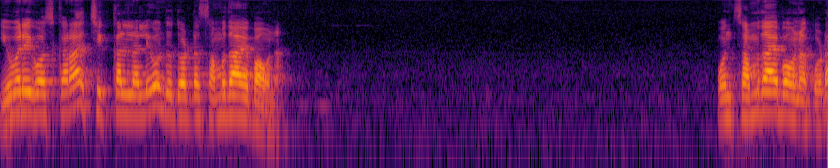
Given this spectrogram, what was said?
ಇವರಿಗೋಸ್ಕರ ಚಿಕ್ಕಲ್ನಲ್ಲಿ ಒಂದು ದೊಡ್ಡ ಸಮುದಾಯ ಭವನ. ಒಂದು ಸಮುದಾಯ ಭವನ ಕೂಡ,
